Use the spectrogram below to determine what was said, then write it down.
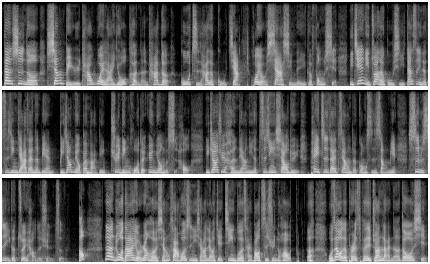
但是呢，相比于它未来有可能它的估值、它的股价会有下行的一个风险，你今天你赚了股息，但是是你的资金压在那边，比较没有办法灵去灵活的运用的时候，你就要去衡量你的资金效率配置在这样的公司上面是不是一个最好的选择。好，那如果大家有任何想法，或者是你想要了解进一步的财报资讯的话，呃，我在我的 Press Play 专栏呢都有写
